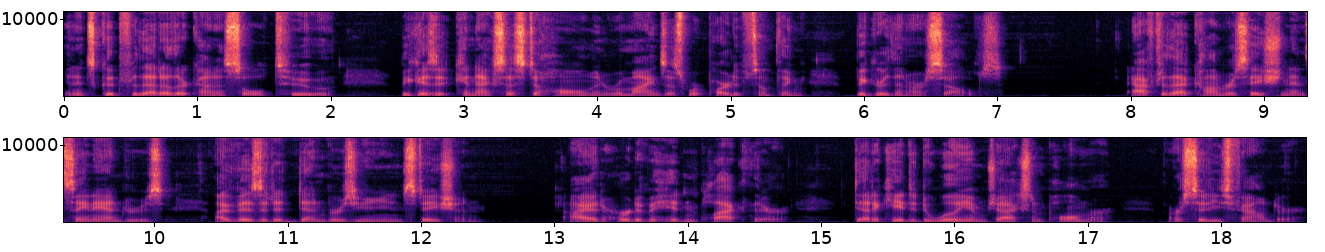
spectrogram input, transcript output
And it's good for that other kind of soul, too, because it connects us to home and reminds us we're part of something bigger than ourselves. After that conversation in St. Andrews, I visited Denver's Union Station. I had heard of a hidden plaque there dedicated to William Jackson Palmer, our city's founder.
